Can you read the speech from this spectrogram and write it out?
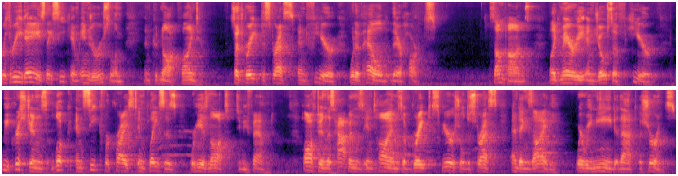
For three days they seek him in Jerusalem and could not find him. Such great distress and fear would have held their hearts. Sometimes, like Mary and Joseph here, we Christians look and seek for Christ in places where he is not to be found. Often this happens in times of great spiritual distress and anxiety, where we need that assurance.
